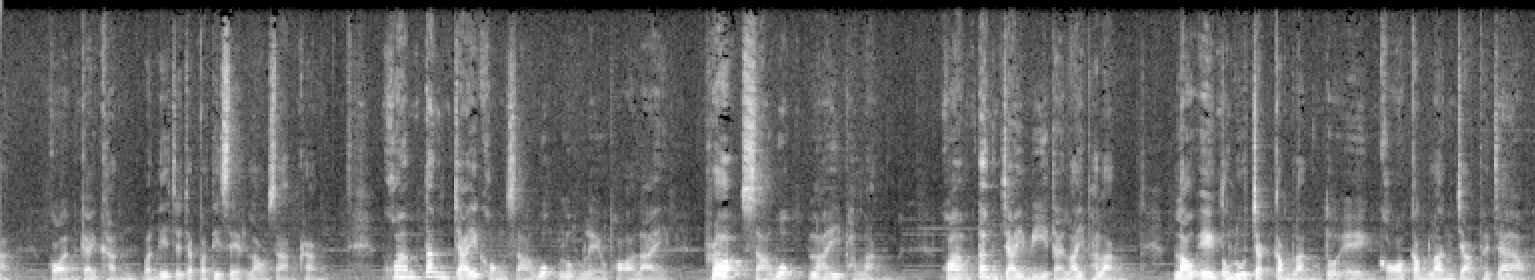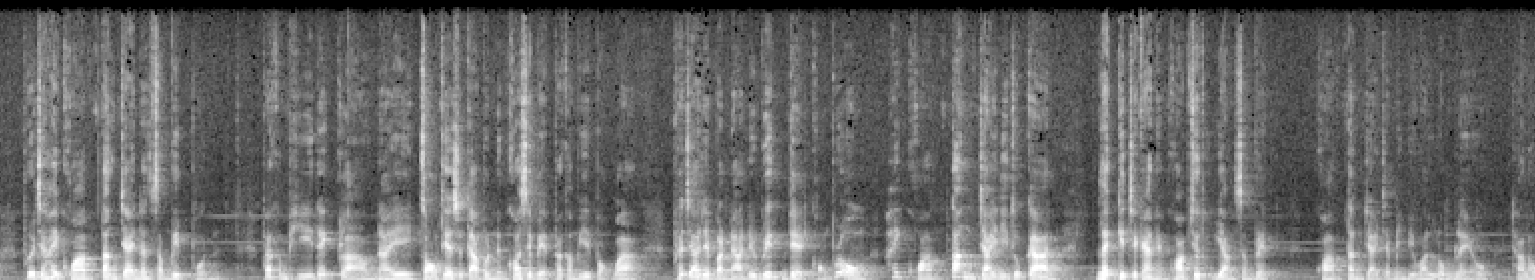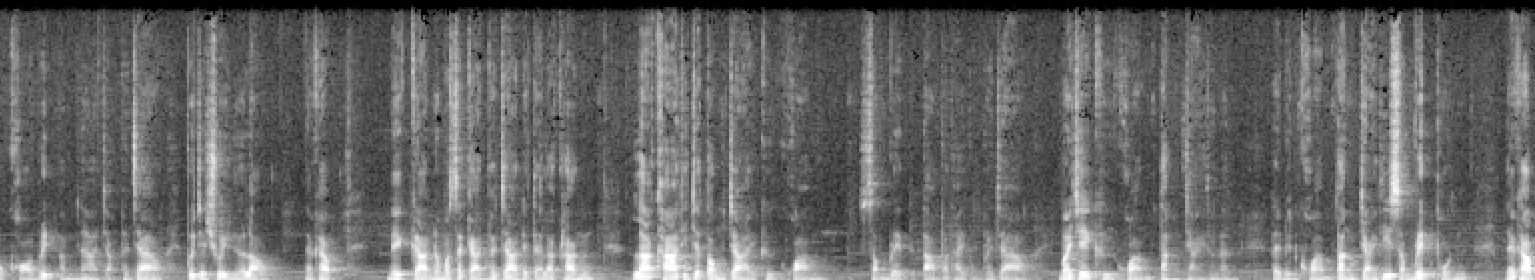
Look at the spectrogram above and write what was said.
ก่อนไก่ขันวันนี้จะจะปฏิเสธเราสามครั้ง ความตั้งใจของสาวกล้มเหลวเพราะอะไร เพราะสาวกไร้พลัง ความตั้งใจมีแต่ไร้พลัง เราเองต้องรู้จักกำลังของตัวเอง ขอกำลังจากพระเจ้า เพื่อจะให้ความตั้งใจนั้นสำเร็จผล พระคัมภีร์ได้กล่าวใน2เทศกาลบทหนึ่งข้อ11 พระคัมภีร์บอกว่า พระเจ้าได้บรรดาด้วยฤทธิเดชของพระองค์ให้ความตั้งใจในทุกการ และกิจการแห่งความเชื่อทุกอย่างสำเร็จ ความตั้งใจจะไม่มีวันล้มเหลว ถ้าเราขอฤทธิอำนาจจากพระเจ้าเพื่อจะช่วยเหลือเรานะครับในการนมัสการพระเจ้าในแต่ละครั้ง ราคาที่จะต้องจ่ายคือความสำเร็จตามพระทัยของพระเจ้า ไม่ใช่คือความตั้งใจเท่านั้น แต่เป็นความตั้งใจที่สำเร็จผลนะครับ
